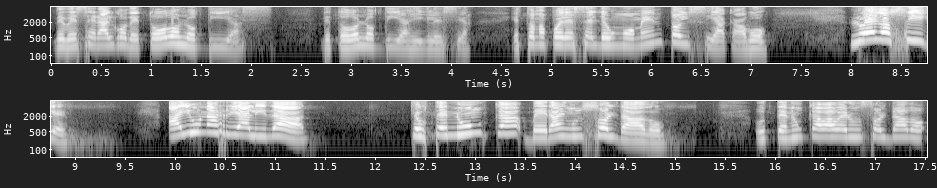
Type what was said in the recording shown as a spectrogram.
debe ser algo de todos los días. De todos los días, iglesia. Esto no puede ser de un momento y se acabó. Luego sigue. Hay una realidad que usted nunca verá en un soldado. Usted nunca va a ver un soldado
